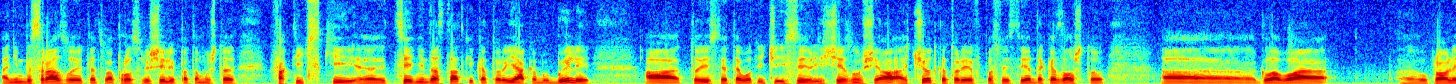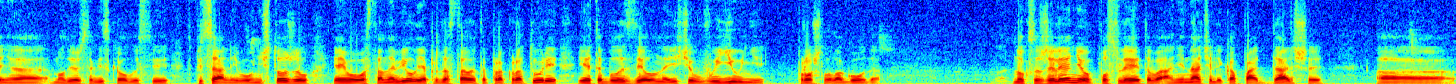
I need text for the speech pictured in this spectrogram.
они бы сразу этот вопрос решили, потому что фактически э, те недостатки, которые якобы были, а, то есть это вот исчезнувший отчет, который впоследствии я доказал, что а, глава э, управления молодежи Сагдийской области специально его уничтожил, я его восстановил, я предоставил это прокуратуре, и это было сделано еще в июне прошлого года. Но, к сожалению, после этого они начали копать дальше. А,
